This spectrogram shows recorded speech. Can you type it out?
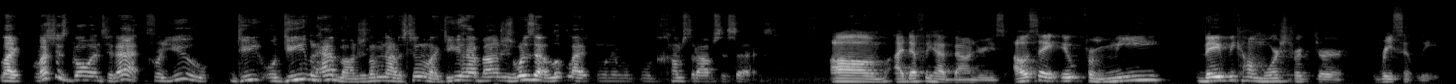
Like, let's just go into that. For you, do you well, do you even have boundaries? Let me not assume. Like, do you have boundaries? What does that look like when it, when it comes to the opposite sex? Um, I definitely have boundaries. I would say it for me, they've become more stricter recently.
